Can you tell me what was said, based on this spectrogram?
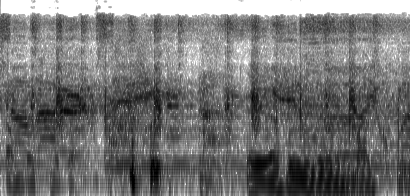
Er godt. Øh, jeg synes, det er noget meget skruet,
